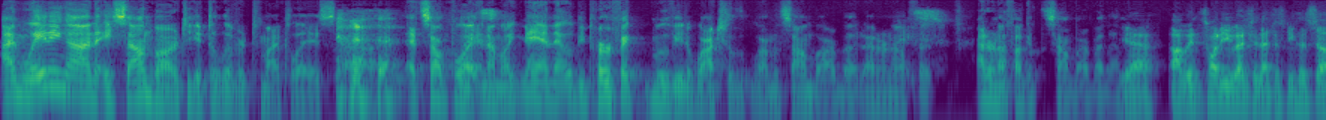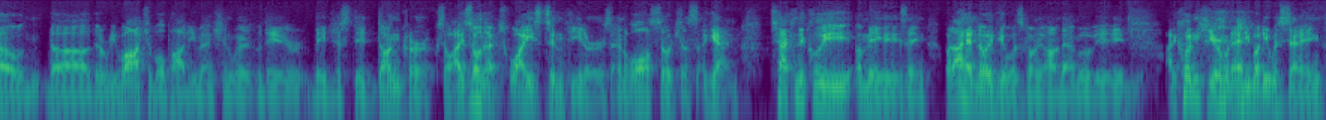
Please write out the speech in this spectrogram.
I'm waiting on a soundbar to get delivered to my place uh, at some point, and Nice. I'm like, man, that would be perfect movie to watch on the soundbar, but I don't know if it, Nice. I don't know if I'll get the soundbar by then. Yeah, um, it's funny you mentioned that just because so the the rewatchable pod you mentioned where they they just did Dunkirk. So I saw Mhm. that twice in theaters and also just again technically amazing, but I had no idea what was going on in that movie. I couldn't hear what anybody was saying,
